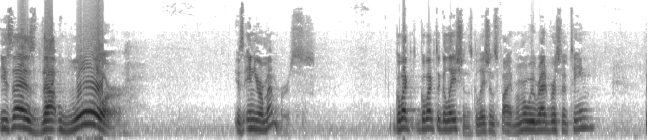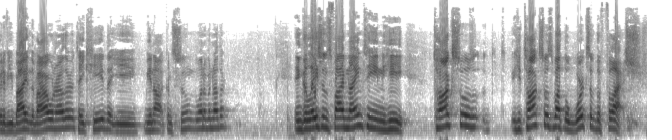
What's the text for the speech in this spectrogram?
He says that war is in your members. Go back, go back to Galatians, Galatians 5. Remember we read verse 15? But if you bite and devour one another, take heed that ye be not consumed one of another. In Galatians 5.19, he talks, he talks to us about the works of the flesh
